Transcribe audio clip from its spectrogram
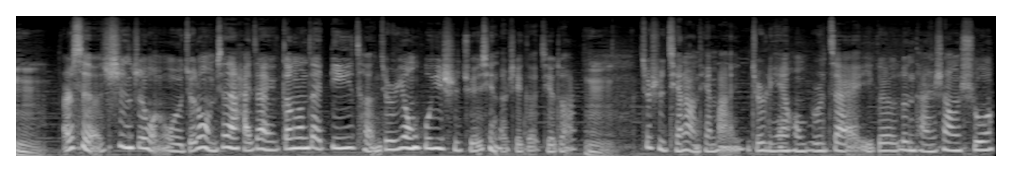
嗯而且甚至我们，我觉得我们现在还在刚刚在第一层，就是用户意识觉醒的这个阶段。嗯就是前两天嘛，就是李彦宏不是在一个论坛上说，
